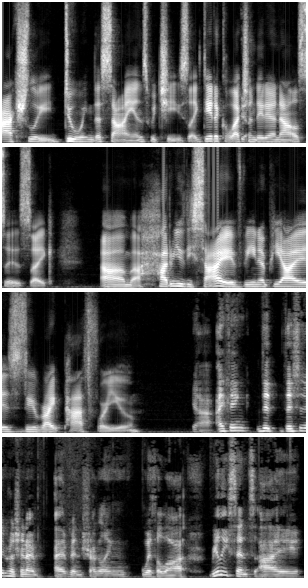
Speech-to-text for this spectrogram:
actually doing the science, which is like data collection, yeah. data analysis, like um, how do you decide if being a PI is the right path for you? Yeah, I think that this is a question I've I've been struggling with a lot, really since I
